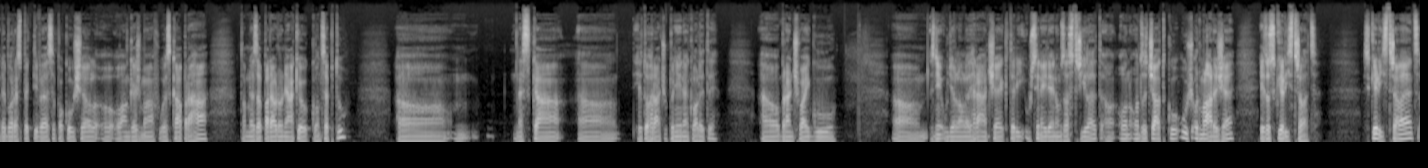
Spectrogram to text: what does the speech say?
nebo respektive se pokoušel o, o angažma v USK Praha, tam nezapadal do nějakého konceptu dneska je to hráč úplně jiné kvality. Branchweigu z něj udělali hráče, který už si nejde jenom zastřílet. On od začátku, už od mládeže, je to skvělý střelec. Skvělý střelec,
